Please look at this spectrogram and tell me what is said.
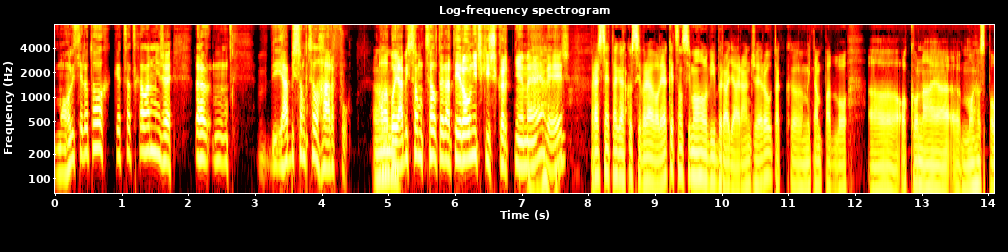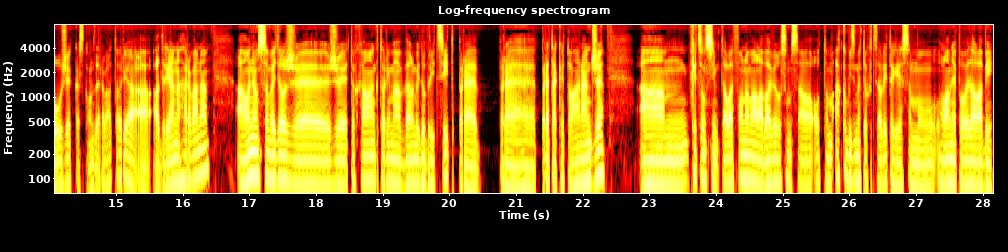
mohli ste do toho kecať s chalanmi, že teraz, mm, ja by som chcel harfu. Mm. Alebo ja by som chcel teda tie rolničky škrtneme, vieš. Presne tak, ako si vravel. Ja keď som si mohol vybrať aranžérov, tak uh, mi tam padlo uh, oko na uh, môjho spolužiaka z konzervatória a Adriana Harvana. A o ňom som vedel, že, že je to chalan, ktorý má veľmi dobrý cit pre, pre, pre takéto aranže. A mm, keď som s ním telefonoval a bavil som sa o, o tom, ako by sme to chceli, tak ja som mu hlavne povedal, aby,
